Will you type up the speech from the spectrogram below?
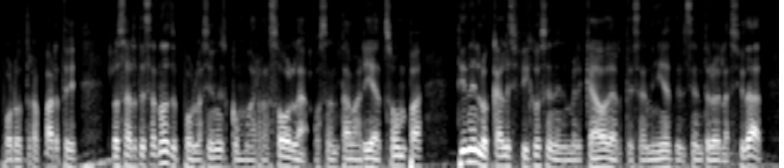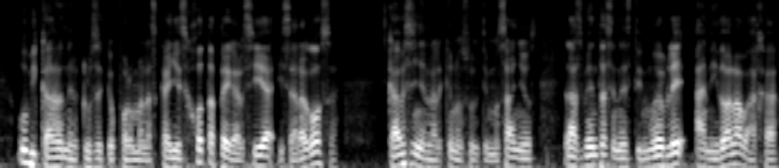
Por otra parte, los artesanos de poblaciones como Arrasola o Santa María Tzompa tienen locales fijos en el mercado de artesanías del centro de la ciudad, ubicado en el cruce que forman las calles JP García y Zaragoza. Cabe señalar que en los últimos años las ventas en este inmueble han ido a la baja.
